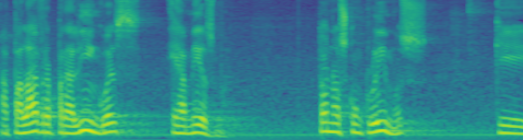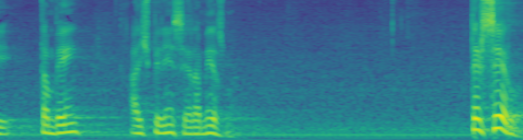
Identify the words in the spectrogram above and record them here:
a palavra para línguas é a mesma. Então nós concluímos que também a experiência era a mesma. Terceiro,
